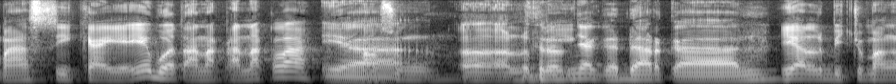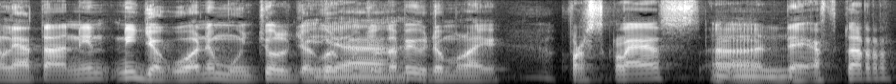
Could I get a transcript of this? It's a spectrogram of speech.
masih kayaknya buat anak-anak lah. Iya. Langsung eh, lebih Filmnya gedar kan. Ya lebih cuma ngeliatan ini, ini jagoannya muncul, jagoan Iya. muncul tapi udah mulai first class, uh, day after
